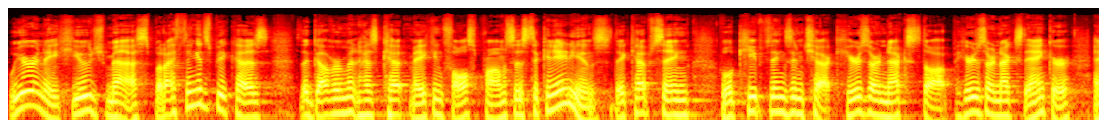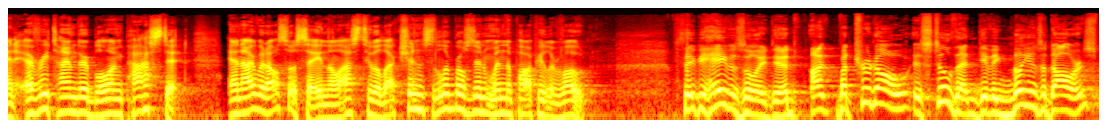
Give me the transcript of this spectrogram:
we are in a huge mess, but I think it's because the government has kept making false promises to Canadians. They kept saying, we'll keep things in check. Here's our next stop. Here's our next next anchor, and every time they're blowing past it. And I would also say in the last two elections, the Liberals didn't win the popular vote. They behave as though they did, uh, but Trudeau is still then giving millions of dollars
